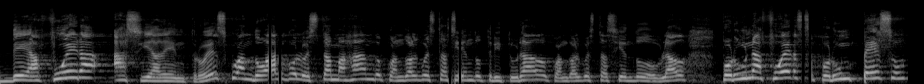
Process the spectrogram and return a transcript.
de afuera hacia adentro. Es cuando algo lo está majando, cuando algo está siendo triturado, cuando algo está siendo doblado, por una fuerza, por un peso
